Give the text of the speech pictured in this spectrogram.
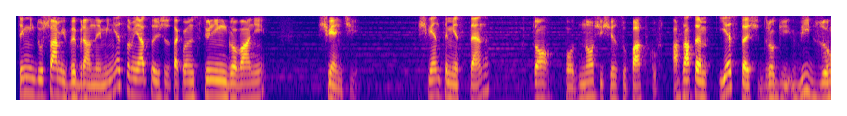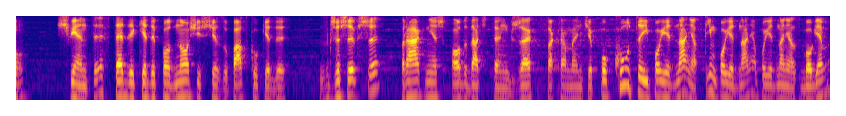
Tymi duszami wybranymi nie są jacyś, że tak powiem, stuningowani święci. Świętym jest ten, kto podnosi się z upadków. A zatem jesteś, drogi widzu, święty wtedy, kiedy podnosisz się z upadku, kiedy zgrzeszywszy, pragniesz oddać ten grzech w sakramencie pokuty i pojednania. Z kim pojednania? Pojednania z Bogiem,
